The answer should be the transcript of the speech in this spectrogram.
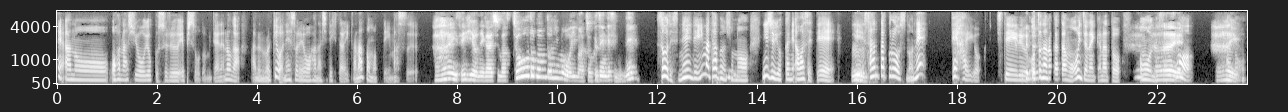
プで、あのーお話をよくするエピソードみたいなのがあるので、今日はね、それをお話しできたらいいかなと思っています。はい、ぜひお願いします。ちょうど本当にもう今直前ですもんね。そうですね。で、今多うん分その24日に合わせて、うんえーサンタクロースのね、手配をしている大人の方も多いんじゃないかなと思うんですけども、はい。あの、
